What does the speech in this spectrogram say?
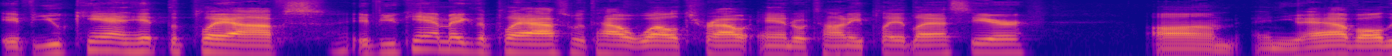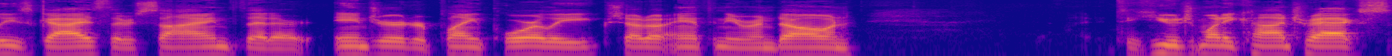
if you can't hit the playoffs, if you can't make the playoffs with how well Trout and Ohtani played last year, um, and you have all these guys that are signed that are injured or playing poorly, shout out Anthony Rendon, to huge money contracts.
